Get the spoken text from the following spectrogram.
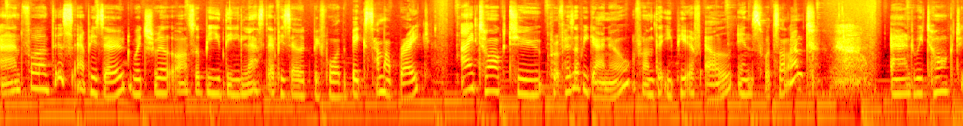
And for this episode, which will also be the last episode before the big summer break, I talked to Professor Vigano from the EPFL in Switzerland. And we talked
